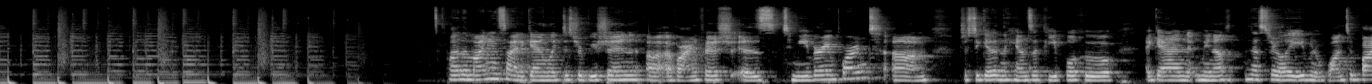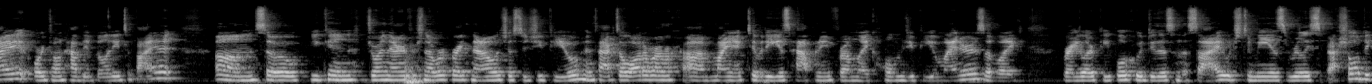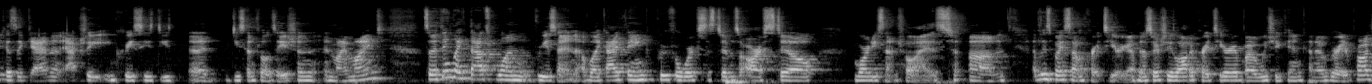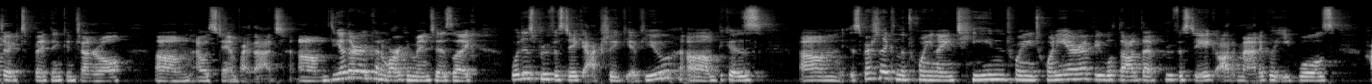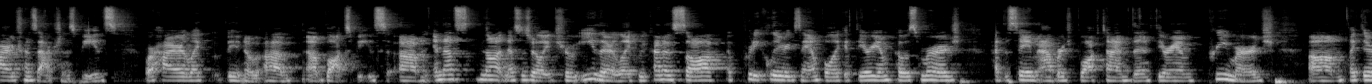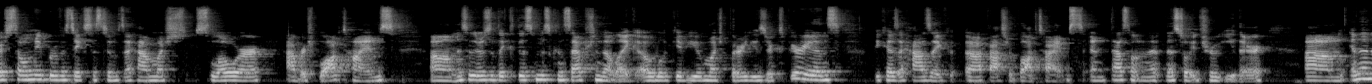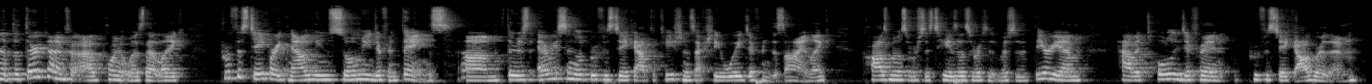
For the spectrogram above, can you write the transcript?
On the mining side, again, like distribution uh, of Ironfish is to me very important. Um, just to get in the hands of people who, again, may not necessarily even want to buy it or don't have the ability to buy it. Um, so you can join the Ironfish network right now with just a GPU. In fact, a lot of our uh, mining activity is happening from like home GPU miners of like regular people who do this on the side, which to me is really special because again, it actually increases de- uh, decentralization in my mind. So I think like that's one reason of like I think proof of work systems are still more decentralized, um, at least by some criteria. There's actually a lot of criteria by which you can kind of grade a project, but I think in general, um, I would stand by that. Um, the other kind of argument is like, what does proof of stake actually give you? Um, because um, especially like in the 2019, 2020 era, people thought that proof of stake automatically equals higher transaction speeds or higher like you know uh, uh, block speeds. Um, and that's not necessarily true either. Like we kind of saw a pretty clear example like ethereum post merge had the same average block time than ethereum pre-merge. Um, like there are so many proof of stake systems that have much slower average block times. Um, and so there's like this misconception that like oh it'll give you a much better user experience because it has like uh, faster block times. And that's not necessarily true either. Um, and then the third kind of uh, point was that like proof of stake right now means so many different things. Um, there's every single proof of stake application is actually a way different design. Like Cosmos versus Tezos versus, versus Ethereum have a totally different proof of stake algorithm.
